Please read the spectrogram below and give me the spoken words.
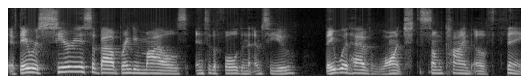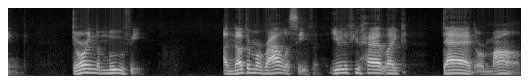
If they were serious about bringing Miles into the fold in the MCU, they would have launched some kind of thing during the movie. Another Morales, even. Even if you had like dad or mom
